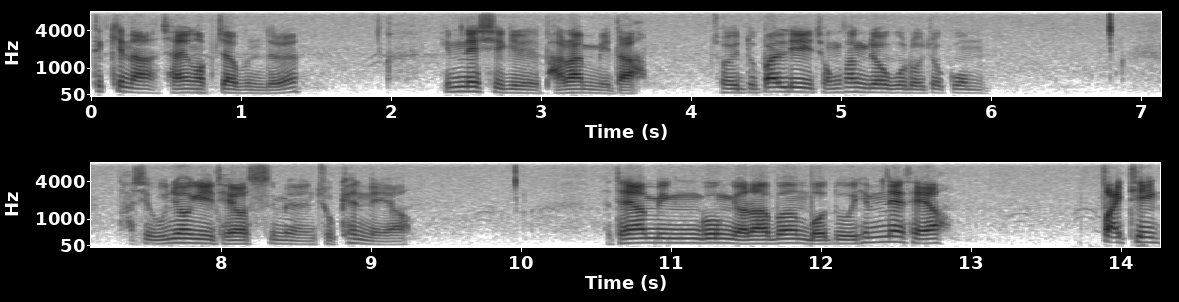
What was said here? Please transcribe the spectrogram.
특히나 자영업자분들 힘내시길 바랍니다. 저희도 빨리 정상적으로 조금 다시 운영이 되었으면 좋겠네요. 대한민국 여러분 모두 힘내세요. 파이팅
